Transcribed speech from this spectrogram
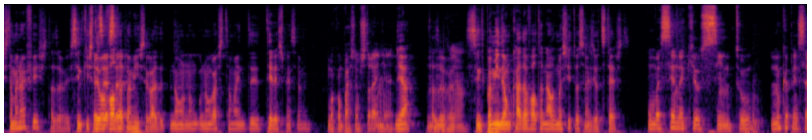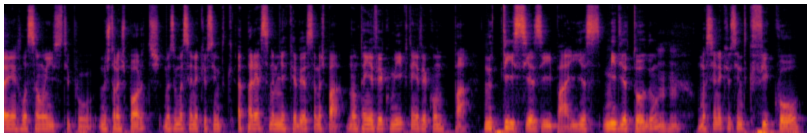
isto também não é fixe, estás a ver? Sinto que isto Tens deu a volta essa- para mim, isto agora não, não, não gosto também de ter esse pensamento. Uma compaixão estranha. Yeah, estás a Uhum, ver? yeah. Sinto que para mim deu um bocado a volta em algumas situações, eu detesto. Uma cena que eu sinto, nunca pensei em relação a isso, tipo, nos transportes, mas uma cena que eu sinto que aparece na minha cabeça, mas pá, não tem a ver comigo, tem a ver com, pá, notícias e pá, e esse mídia todo. Uhum. Uma cena que eu sinto que ficou,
